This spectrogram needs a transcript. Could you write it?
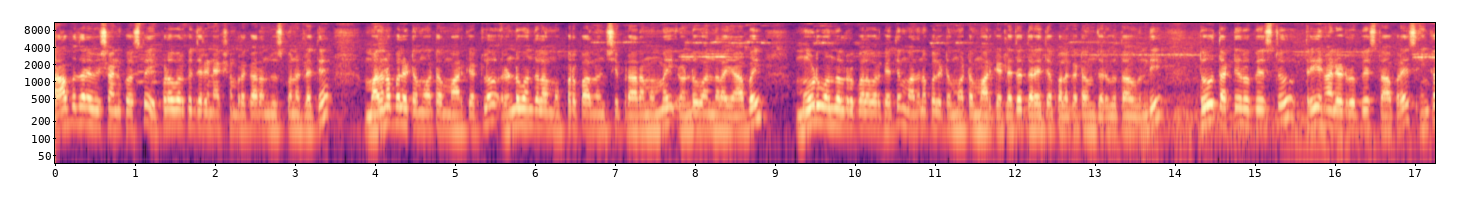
టాప్ ధర విషయానికి వస్తే ఇప్పటి వరకు జరిగిన యాక్షన్ ప్రకారం చూసుకున్నట్లయితే మదనపల్లి టమోటా మార్కెట్లో రెండు వందల ముప్పై రూపాయల నుంచి ప్రారంభమై రెండు వందల యాభై మూడు వందల రూపాయల వరకు అయితే మదనపల్లి టొమాటో మార్కెట్లో అయితే ధర అయితే పలకటం జరుగుతూ ఉంది. Two thirty rupees to three hundred rupees top price. ఇంకా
